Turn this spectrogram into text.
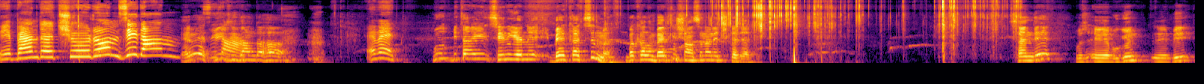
Ve ben de açıyorum Zidane. Evet bir Zidane daha. Evet. Bu bir tane senin yerine Berk açsın mı? Bakalım Berk'in şansına ne çıkacak. Sen de bu, e, bugün e, bir e,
